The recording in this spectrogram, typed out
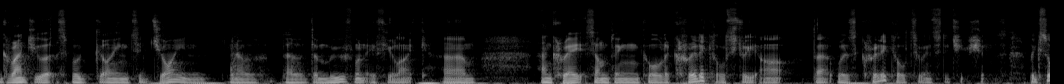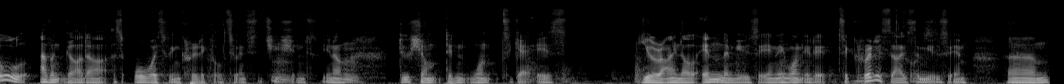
graduates were going to join, you know, the, the movement, if you like, um, and create something called a critical street art that was critical to institutions. Because all avant-garde art has always been critical to institutions. You know, Mm. Duchamp didn't want to get his urinal in the museum. He wanted it to criticize the museum. Um,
